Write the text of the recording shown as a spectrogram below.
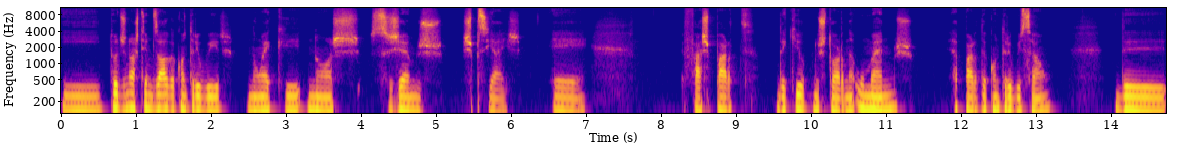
E todos nós temos algo a contribuir não é que nós sejamos especiais. É faz parte daquilo que nos torna humanos a parte da contribuição de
